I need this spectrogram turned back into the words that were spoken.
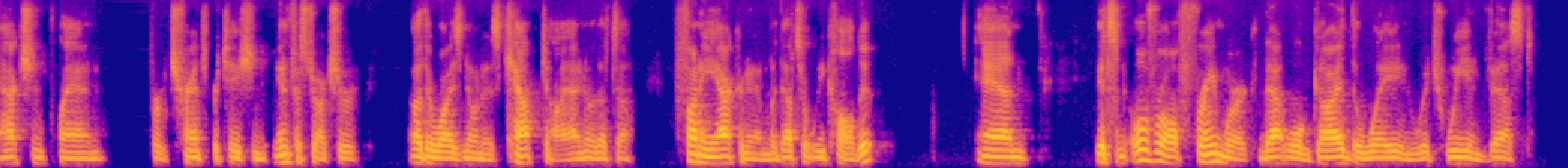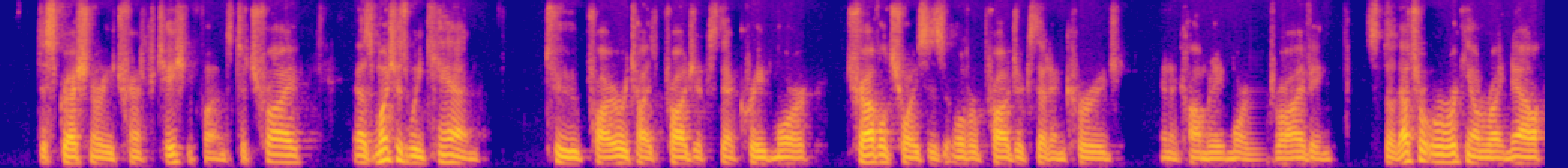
Action Plan for Transportation Infrastructure, otherwise known as CAPTI. I know that's a funny acronym, but that's what we called it. And it's an overall framework that will guide the way in which we invest discretionary transportation funds to try as much as we can to prioritize projects that create more travel choices over projects that encourage and accommodate more driving. So that's what we're working on right now.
